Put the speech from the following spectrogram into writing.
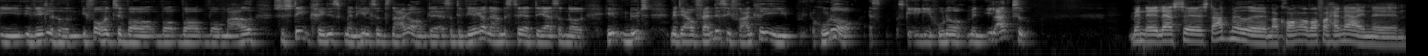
i, i virkeligheden, i forhold til, hvor, hvor, hvor, hvor meget systemkritisk man hele tiden snakker om det. Altså, det virker nærmest til, at det er sådan noget helt nyt, men det har jo fandtes i Frankrig i 100 år. Altså, måske ikke i 100 år, men i lang tid. Men uh, lad os starte med uh, Macron, og hvorfor han er en... Uh,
